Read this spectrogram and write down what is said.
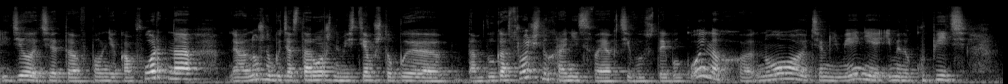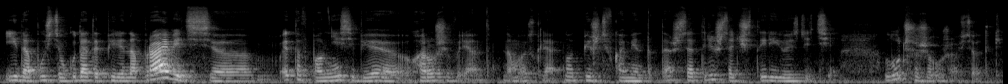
и делать это вполне комфортно. Нужно быть осторожными с тем, чтобы там, долгосрочно хранить свои активы в стейблкоинах, но, тем не менее, именно купить и, допустим, куда-то перенаправить, э, это вполне себе хороший вариант, на мой взгляд. Ну, вот пишите в комментах, да, 63-64 USDT. Лучше же уже все-таки.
